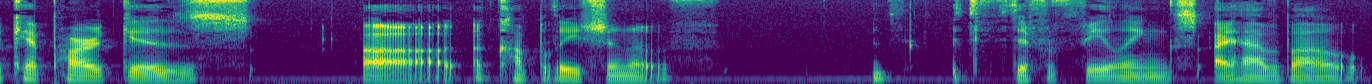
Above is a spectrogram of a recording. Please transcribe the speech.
Marquette Park is uh, a compilation of different feelings I have about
